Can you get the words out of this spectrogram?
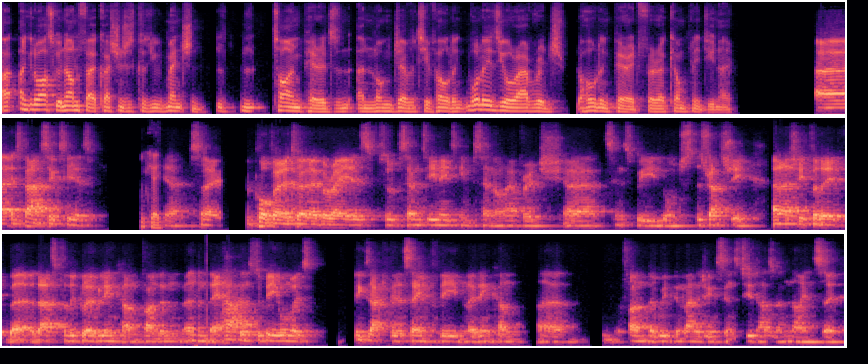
I'm going to ask you an unfair question just because you've mentioned time periods and, and, longevity of holding. What is your average holding period for a company? Do you know? Uh, it's about six years. Okay. Yeah. So the portfolio turnover rate is sort of 17, 18% on average uh, since we launched the strategy. And actually, for the uh, that's for the global income fund, and, and, it happens to be almost exactly the same for the even income uh, fund that we've been managing since 2009. So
